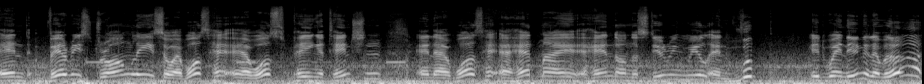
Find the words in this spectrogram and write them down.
and very strongly so i was i was paying attention and i was i had my hand on the steering wheel and whoop it went in and i was ah!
